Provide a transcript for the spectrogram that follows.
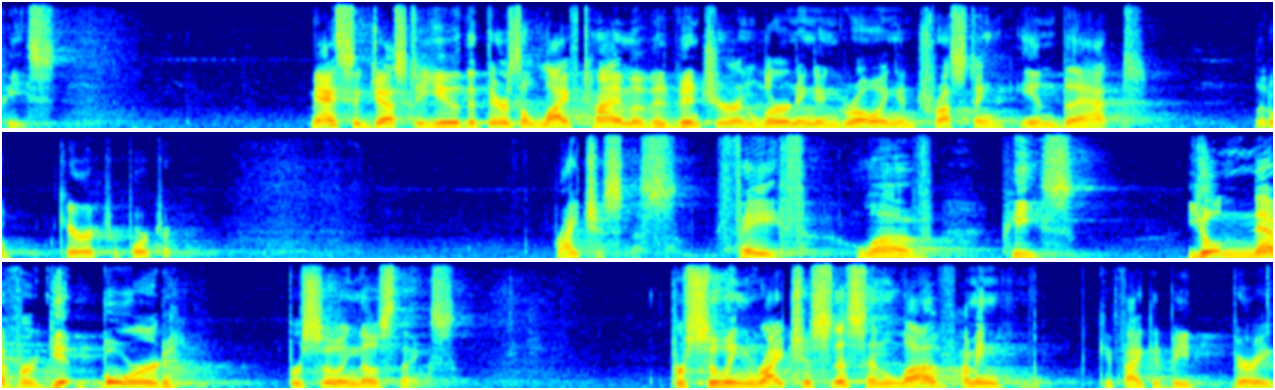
peace. May I suggest to you that there's a lifetime of adventure and learning and growing and trusting in that little character portrait? Righteousness, faith, love, peace. You'll never get bored pursuing those things. Pursuing righteousness and love, I mean, if I could be very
